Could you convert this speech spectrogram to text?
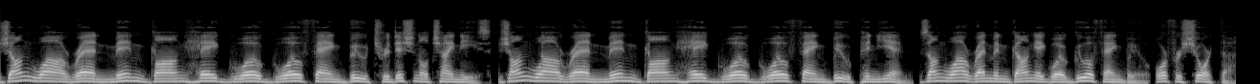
Zhonghua Ren Min Gong He Guo Guo Fang Bu Traditional Chinese, Zhonghua Ren Min Gong He Guo Guo Fang Bu Pinyin, Zhonghua Renmin Guo Guo Bu, or for short the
